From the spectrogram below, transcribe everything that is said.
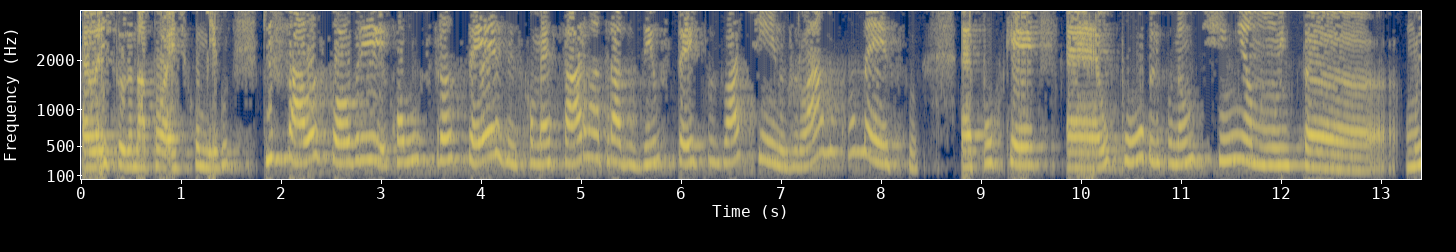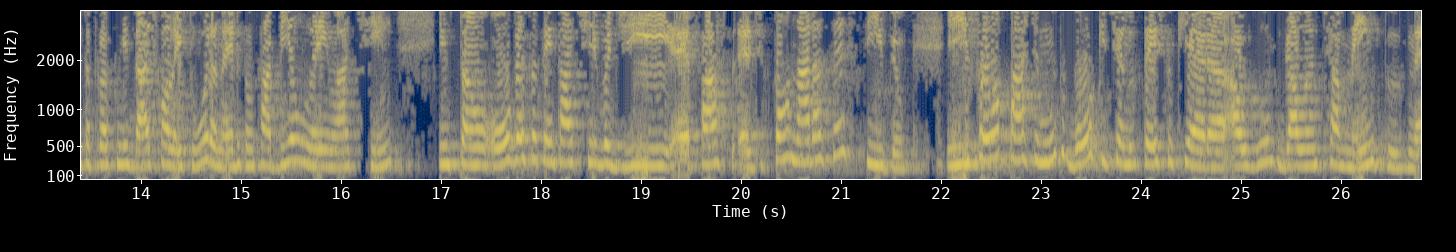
ela estuda na Poeste comigo, que fala sobre como os franceses começaram a traduzir os textos latinos lá no começo. É porque é, o público não tinha muita, muita proximidade com a leitura, né? Eles não sabiam ler em latim. Então, houve essa tentativa de. É, é, de tornar acessível. E foi uma parte muito boa que tinha no texto que era alguns galanteamentos né,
